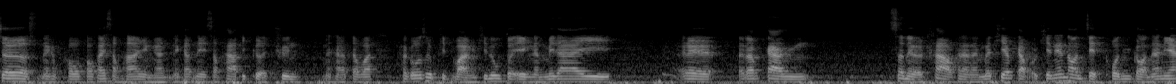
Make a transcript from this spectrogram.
เจอร์สนะครับเขาเขาให้สัมภาษณ์อย่างนั้นนะครับในสภาพที่เกิดขึ้นนะฮะแต่ว่าเขาก็รู้สึกผิดหวังที่ลูกตัวเองนั้นไม่ได้รับการเสนอข่าวขนาดนั้นเมื่อเทียบกับโอเคแน่นอน 7 คนก่อนหน้านี้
